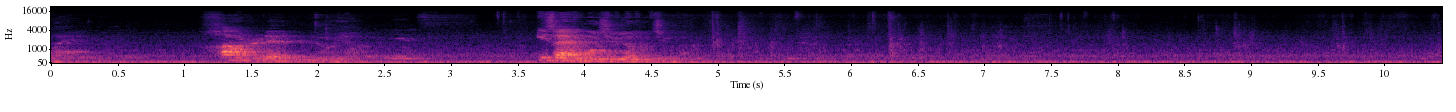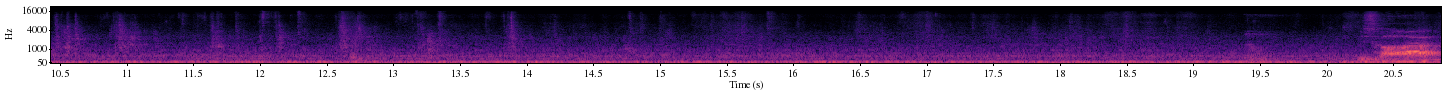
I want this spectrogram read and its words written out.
こへ。ハレルヤ。イザヤ54の17いいですか？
